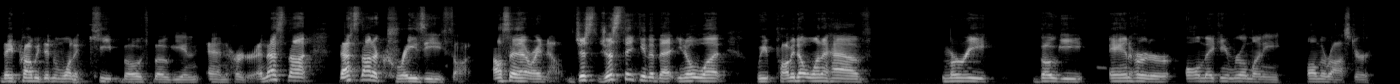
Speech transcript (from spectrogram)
they probably didn't want to keep both Bogey and, and Huerter. And that's not that's not a crazy thought. I'll say that right now. Just just thinking that that you know what we probably don't want to have Murray, Bogey, and Huerter all making real money on the roster.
